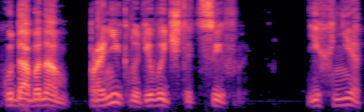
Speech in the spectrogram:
куда бы нам проникнуть и вычитать цифры? Их нет,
